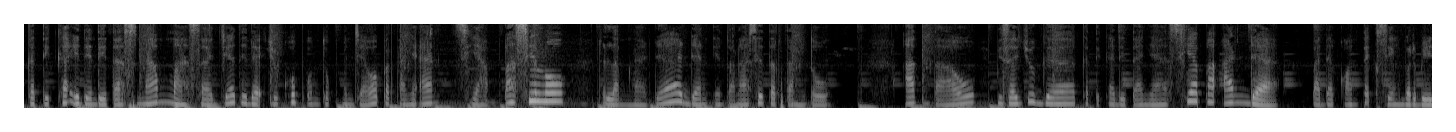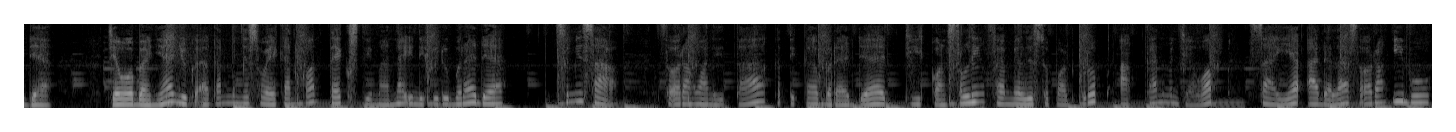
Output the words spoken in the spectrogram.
ketika identitas nama saja tidak cukup untuk menjawab pertanyaan siapa sih lo dalam nada dan intonasi tertentu. Atau bisa juga ketika ditanya siapa Anda pada konteks yang berbeda Jawabannya juga akan menyesuaikan konteks di mana individu berada. Semisal, seorang wanita ketika berada di counseling family support group akan menjawab, "Saya adalah seorang ibu."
